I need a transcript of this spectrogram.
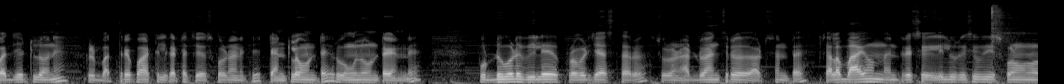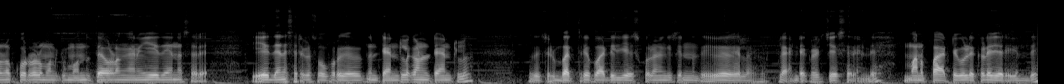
బడ్జెట్లోనే ఇక్కడ బర్త్డే పార్టీలు గట్టా చేసుకోవడానికి టెంట్లో ఉంటాయి రూమ్లు ఉంటాయండి. ఫుడ్ కూడా వీలే ప్రొవైడ్ చేస్తారు. చూడండి అడ్వెంచర్ అట్స్ ఉంటాయి చాలా బాగా ఉందండి. రిసీవ్ వీళ్ళు రిసీవ్ తీసుకోవడంలో కుర్రోలు మనకి మందు తేవడం కానీ ఏదైనా సరే ఏదైనా సరే ఇక్కడ సూపర్గా జరుగుతుంది. టెంట్లు కానీ టెంట్లు. బర్త్డే పార్టీలు చేసుకోవడానికి చిన్నది ఇలా ప్లాన్ డెకరేట్ చేశారండి. మన పార్టీ కూడా ఇక్కడే జరిగింది.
